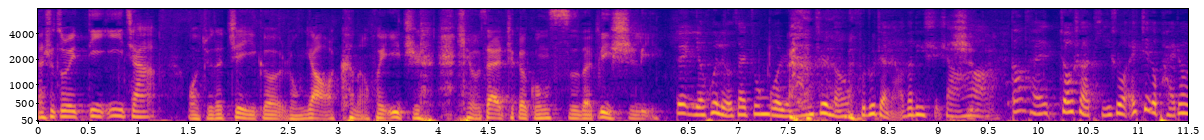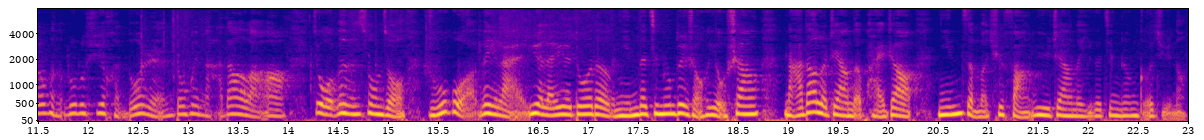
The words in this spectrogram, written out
但是作为第一家。我觉得这一个荣耀可能会一直留在这个公司的历史里，对，也会留在中国人工智能辅助诊疗的历史上哈。刚才招少提说，哎，这个牌照有可能陆陆续续很多人都会拿到了啊。就我问问宋总，如果未来越来越多的您的竞争对手和友商拿到了这样的牌照，您怎么去防御这样的一个竞争格局呢？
